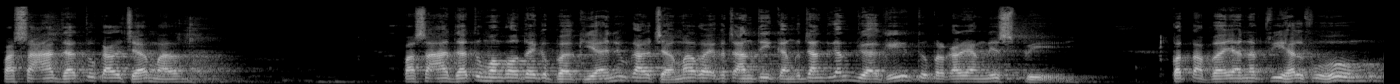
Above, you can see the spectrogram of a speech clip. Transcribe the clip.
Fasa'adatu kal jamal. Fasada tu mongko te kebahagiaan itu kal jamal kayak kecantikan. Kecantikan juga gitu perkara yang nisbi. Kota bayanat fi hal fuhum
